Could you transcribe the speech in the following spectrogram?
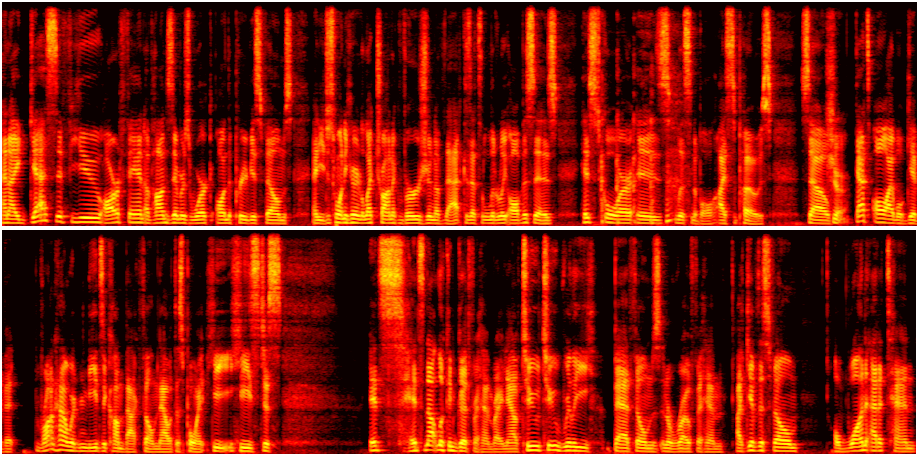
And I guess if you are a fan of Hans Zimmer's work on the previous films and you just want to hear an electronic version of that, because that's literally all this is, his score is listenable, I suppose. So Sure. that's all I will give it. Ron Howard needs a comeback film now at this point. He he's just it's it's not looking good for him right now. Two two really bad films in a row for him. I give this film a 1 out of 10,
